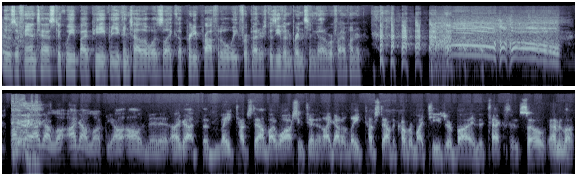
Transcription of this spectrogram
It was a fantastic week by Pete, but you can tell it was like a pretty profitable week for betters because even Brinson got over 500. By the way, I got lu- I got lucky. I'll, I'll admit it. I got the late touchdown by Washington, and I got a late touchdown to cover my teaser by the Texans. So I mean, look,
